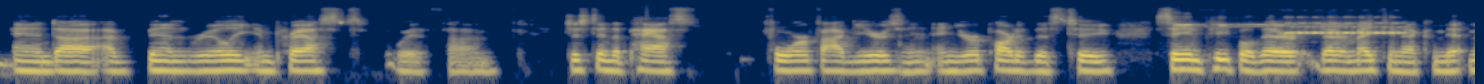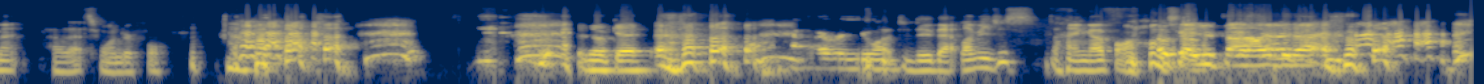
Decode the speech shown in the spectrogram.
Mm-hmm. And uh, I've been really impressed with um, just in the past four or five years, and, and you're a part of this too, seeing people that are that are making a commitment. Oh, that's wonderful. it's okay. However you want to do that. Let me just hang up on. Okay, so. you're fine. I'll do that.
